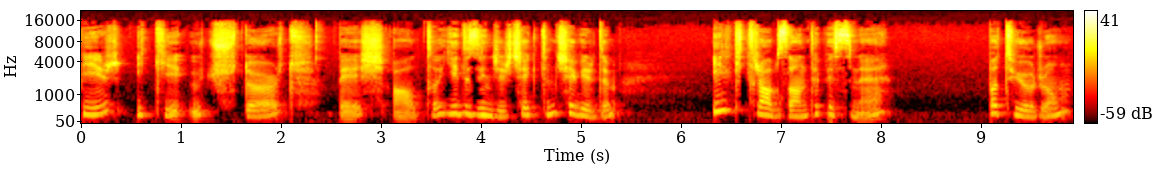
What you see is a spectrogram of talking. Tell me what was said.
1, 2, 3, 4, 5, 6, 7 zincir çektim, çevirdim. İlk trabzan tepesine batıyorum,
